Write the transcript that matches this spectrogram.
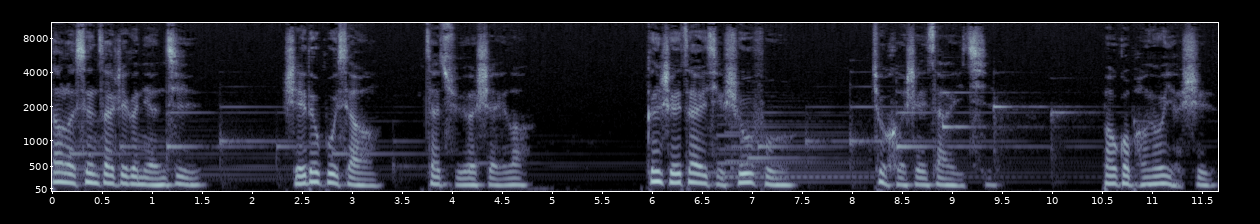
到了现在这个年纪，谁都不想再取悦谁了。跟谁在一起舒服，就和谁在一起，包括朋友也是。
